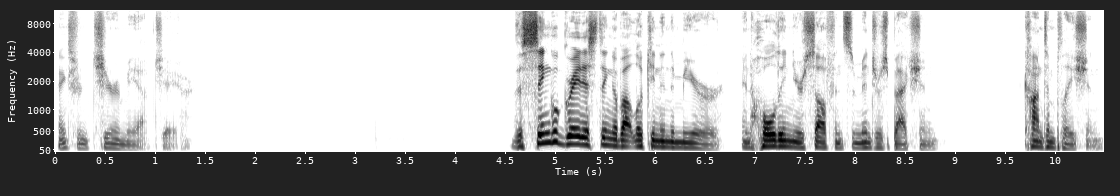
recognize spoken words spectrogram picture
Thanks for cheering me up, JR. The single greatest thing about looking in the mirror and holding yourself in some introspection, contemplation,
